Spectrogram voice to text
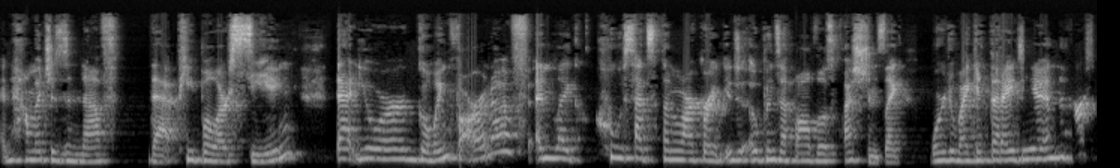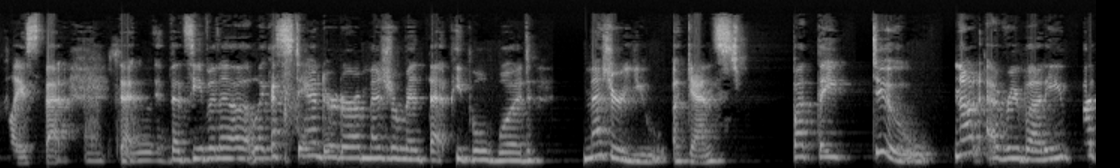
and how much is enough that people are seeing that you're going far enough and like who sets the marker it opens up all those questions like where do i get that idea in the first place that that that's even a like a standard or a measurement that people would measure you against but they do. Not everybody, but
